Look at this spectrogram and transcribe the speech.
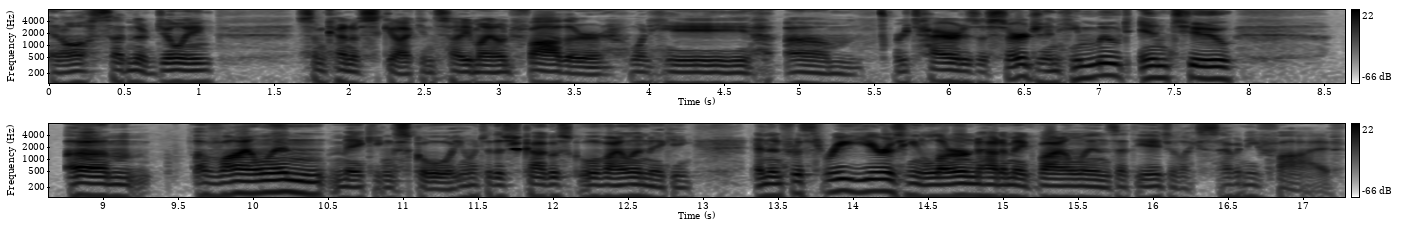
and all of a sudden they're doing some kind of skill. I can tell you my own father, when he um, retired as a surgeon, he moved into um, a violin making school. He went to the Chicago School of Violin Making. And then for three years, he learned how to make violins at the age of like 75.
